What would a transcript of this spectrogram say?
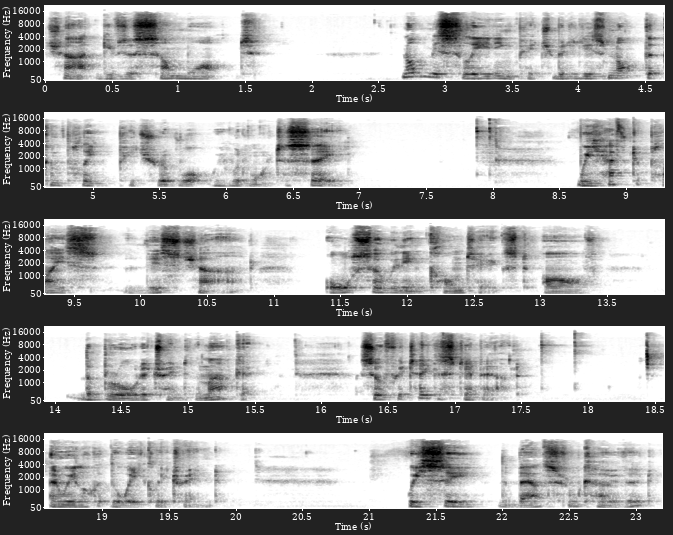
chart gives a somewhat not misleading picture, but it is not the complete picture of what we would want to see we have to place this chart also within context of the broader trend of the market. So if we take a step out and we look at the weekly trend, we see the bounce from COVID,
